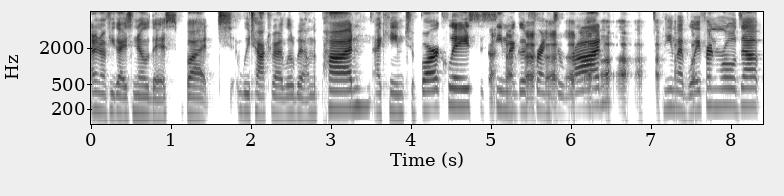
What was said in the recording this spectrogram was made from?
I don't know if you guys know this, but we talked about it a little bit on the pod. I came to Barclays to see my good friend Jarod. Me and my boyfriend rolled up,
